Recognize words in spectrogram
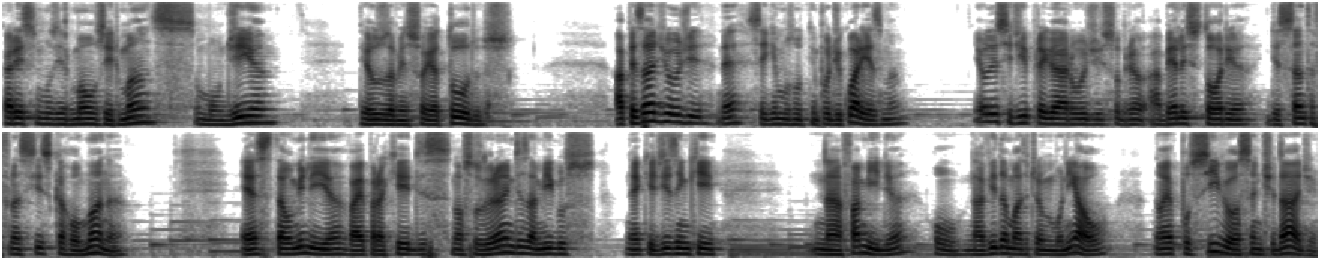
Caríssimos irmãos e irmãs, um bom dia. Deus os abençoe a todos. Apesar de hoje, né, seguimos no tempo de Quaresma, eu decidi pregar hoje sobre a bela história de Santa Francisca Romana. Esta homilia vai para aqueles nossos grandes amigos, né, que dizem que na família ou na vida matrimonial não é possível a santidade.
